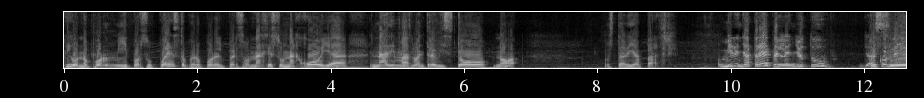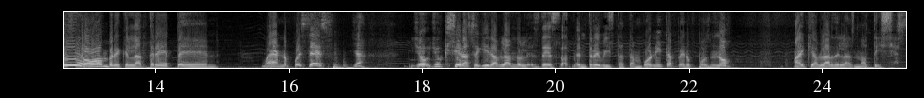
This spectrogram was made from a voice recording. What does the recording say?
digo, no por mí, por supuesto, pero por el personaje es una joya, nadie más lo entrevistó, ¿no? Pues estaría padre. Miren, ya trépenle en YouTube. Ya Pues con sí, eso. hombre, que la trepen. Bueno, pues eso, ya. Yo, yo quisiera seguir hablándoles de esa entrevista tan bonita, pero pues no. Hay que hablar de las noticias.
